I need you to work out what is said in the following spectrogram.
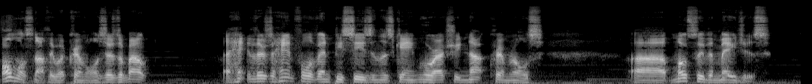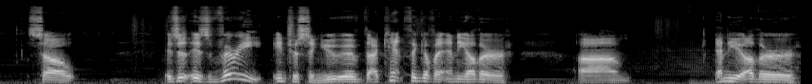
Almost nothing but criminals. There's about a ha- there's a handful of NPCs in this game who are actually not criminals, uh, mostly the mages. So it's just, it's very interesting. You I can't think of any other um, any other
